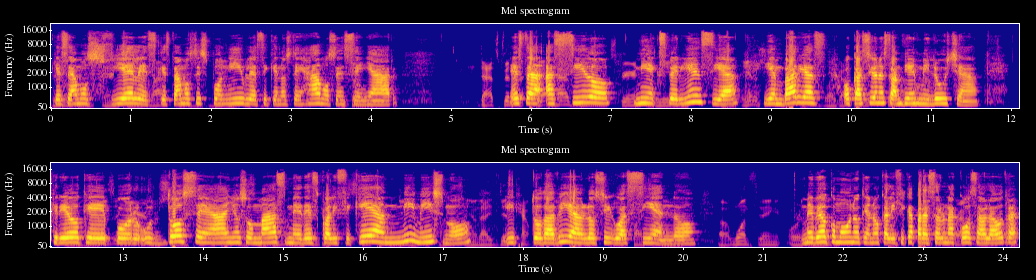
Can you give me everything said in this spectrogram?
que seamos fieles, que estamos disponibles y que nos dejamos enseñar. Esta ha sido mi experiencia y en varias ocasiones también mi lucha. Creo que por 12 años o más me descualifiqué a mí mismo y todavía lo sigo haciendo. Me veo como uno que no califica para hacer una cosa o la otra,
